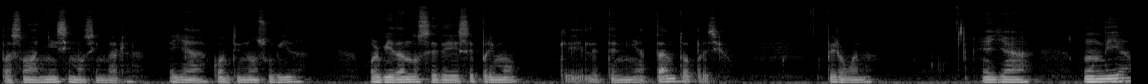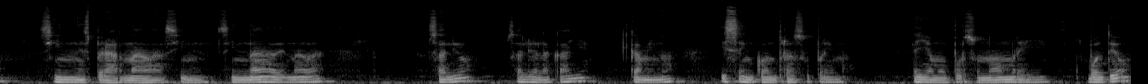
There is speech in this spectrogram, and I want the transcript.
Pasó añísimos sin verla. Ella continuó su vida, olvidándose de ese primo que le tenía tanto aprecio. Pero bueno, ella un día, sin esperar nada, sin, sin nada de nada, salió, salió a la calle, caminó y se encontró a su primo. Le llamó por su nombre y volteó.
